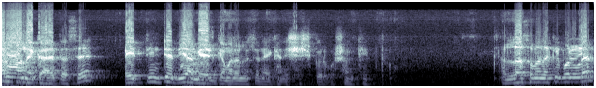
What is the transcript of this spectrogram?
আরও অনেক আয়াত আছে, এই তিনটে দিয়ে আমি আজকে আমার আলোচনা এখানে শেষ করব, সংক্ষিপ্ত। আল্লাহ সুমাদা কি বললেন?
